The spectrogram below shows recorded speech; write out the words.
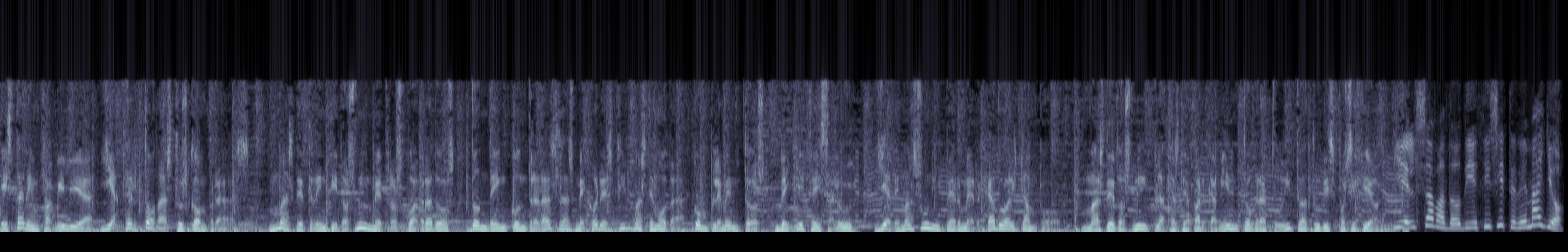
estar en familia y hacer todas tus compras. Más de 32.000 metros cuadrados donde encontrarás las mejores firmas de moda, complementos, belleza y salud y además un hipermercado al campo. Más de 2.000 plazas de aparcamiento gratuito a tu disposición. Y el sábado 17 de mayo,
